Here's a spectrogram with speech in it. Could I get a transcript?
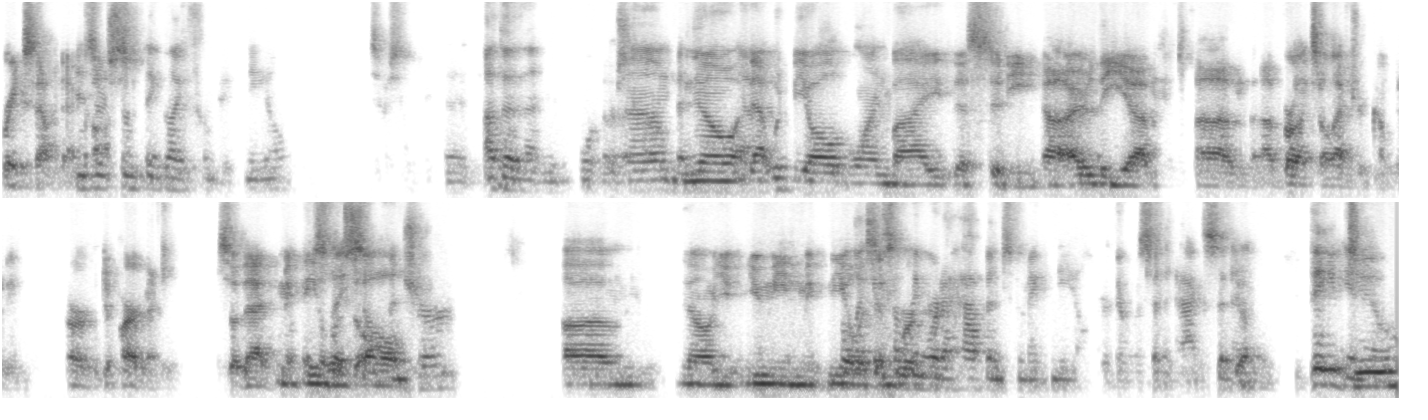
breaks out that Is there cost. something like from McNeil? Is there something that- Other than workers' Um, comp? no, that would be all borne by the city, uh, or the, um, um, uh, Burlington Electric Company or department. So that So McNeil they is all, self-insure? um, no, you, you mean Well, McNeil like is if in something were work. to happen to McNeil, or there was an accident, They You do know,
